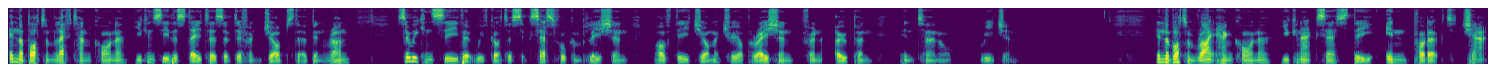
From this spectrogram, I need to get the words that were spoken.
In the bottom left-hand corner, you can see the status of different jobs that have been run. So we can see that we've got a successful completion of the geometry operation for an open internal region. In the bottom right-hand corner, you can access the in-product chat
